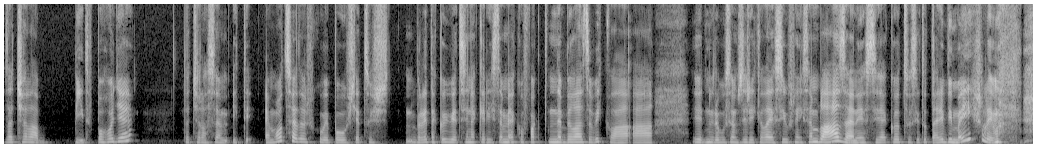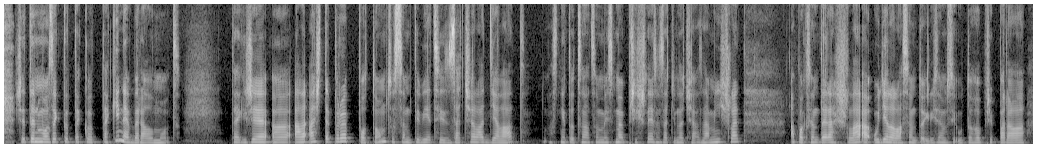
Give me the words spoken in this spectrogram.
začala být v pohodě, začala jsem i ty emoce trošku vypouštět, což byly takové věci, na které jsem jako fakt nebyla zvyklá a jednu dobu jsem si říkala, jestli už nejsem blázen, jestli jako, co si to tady vymýšlím, že ten mozek to tako, taky nebral moc. Takže, uh, ale až teprve potom, co jsem ty věci začala dělat, vlastně to, na co my jsme přišli, jsem zatím začala zamýšlet, a pak jsem teda šla a udělala jsem to, i když jsem si u toho připadala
